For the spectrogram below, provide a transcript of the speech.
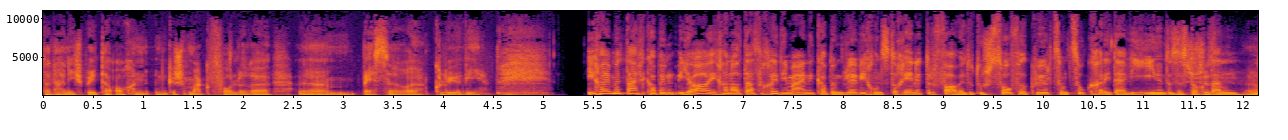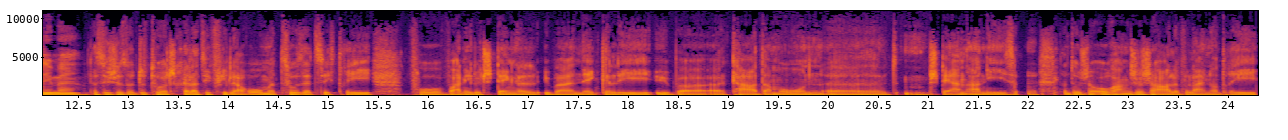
dann habe ich später auch ein, ein geschmackvollere ähm, bessere Glühwein. Ich habe immer gedacht, ja, ich habe halt auch so ein bisschen die Meinung gehabt, beim Glühwein kommt es doch eh nicht drauf an, weil du tust so viel Gewürz und Zucker in den Wein rein, dass das es doch dann so, ja. nicht mehr... Das ist ja so, du tust relativ viele Aromen zusätzlich drin, von Vanillestängel über Nägeli, über äh, Kardamom, äh, Sternanis, dann tust du eine Orangenschale vielleicht noch drin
